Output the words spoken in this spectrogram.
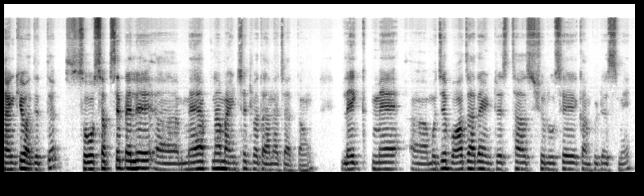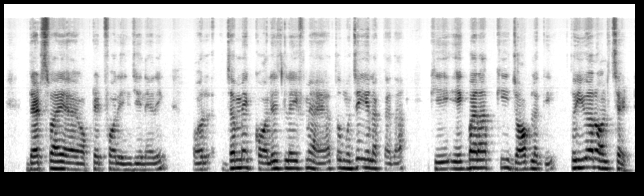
thank you Aditya so सबसे पहले uh, मैं अपना माइंडसेट बताना चाहता हूँ। लाइक like, मैं uh, मुझे बहुत ज़्यादा इंटरेस्ट था शुरू से कंप्यूटर्स में। That's why I opted for engineering और जब मैं कॉलेज लाइफ में आया तो मुझे ये लगता था कि एक बार आपकी जॉब लगी तो यू आर ऑल सेट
